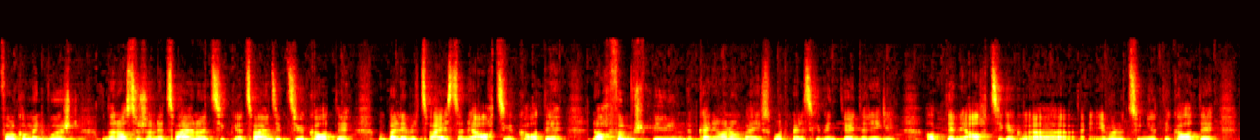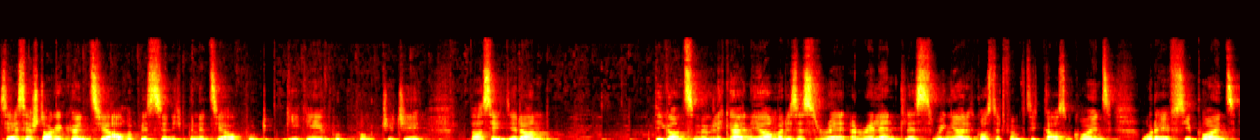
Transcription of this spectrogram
vollkommen wurscht. Und dann hast du schon eine 92, äh, 72er Karte und bei Level 2 ist dann eine 80er Karte. Nach fünf Spielen, keine Ahnung, weil Squad Battles gewinnt ja in der Regel, habt ihr eine 80er äh, evolutionierte Karte. Sehr, sehr stark. Ihr könnt hier auch ein bisschen, ich bin jetzt hier auf foodgg, food.gg, da seht ihr dann die ganzen Möglichkeiten. Hier haben wir dieses Re Relentless Swinger, das kostet 50.000 Coins oder FC Points.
